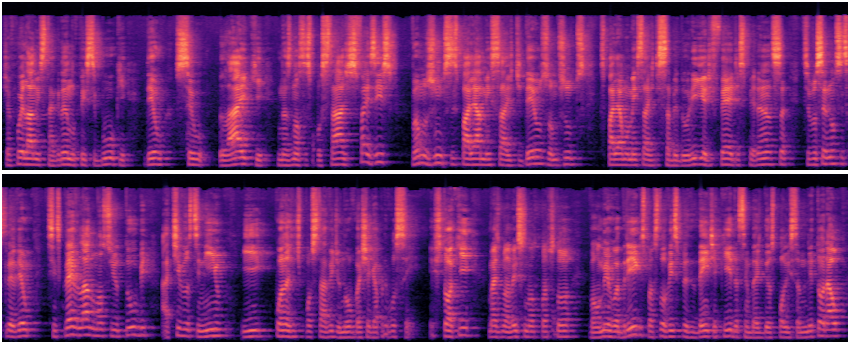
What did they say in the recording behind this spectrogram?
Já foi lá no Instagram, no Facebook? Deu seu like nas nossas postagens? Faz isso. Vamos juntos espalhar a mensagem de Deus, vamos juntos espalhar uma mensagem de sabedoria, de fé, de esperança. Se você não se inscreveu, se inscreve lá no nosso YouTube, ativa o sininho e quando a gente postar vídeo novo vai chegar para você. Estou aqui mais uma vez com o nosso pastor Valmir Rodrigues, pastor vice-presidente aqui da Assembleia de Deus Paulista no Litoral.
